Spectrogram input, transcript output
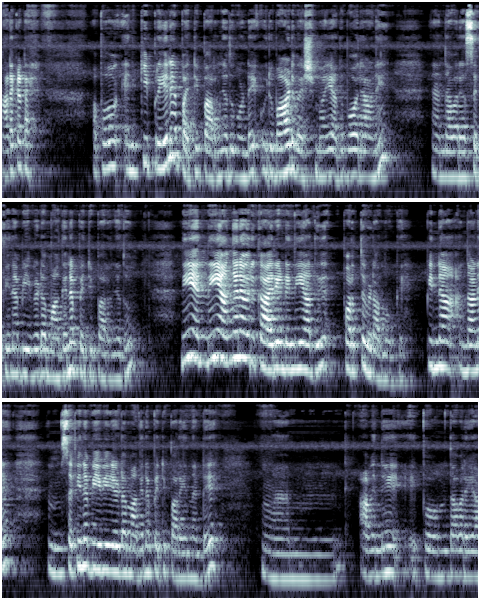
നടക്കട്ടെ. അപ്പോൾ എനിക്ക് പ്രിയനെ പറ്റി പറഞ്ഞതുകൊണ്ട് ഒരുപാട് വിഷമമായി. അതുപോലാണ് എന്താ പറയുക സഫീന ബീവിയുടെ മകനെ പറ്റി പറഞ്ഞതും. നീ നീ അങ്ങനെ ഒരു കാര്യമുണ്ട് നീ അത് പുറത്ത് വിടാൻ നോക്ക്. പിന്നെ എന്താണ് സഫീന ബീവിയുടെ മകനെ പറ്റി പറയുന്നുണ്ട്. അവന് ഇപ്പോൾ എന്താ പറയുക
